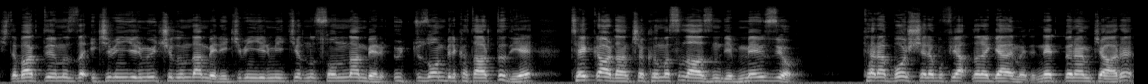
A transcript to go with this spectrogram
işte baktığımızda 2023 yılından beri 2022 yılının sonundan beri 311 kat arttı diye tekrardan çakılması lazım diye bir mevzu yok. Tera boş yere bu fiyatlara gelmedi. Net dönem karı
